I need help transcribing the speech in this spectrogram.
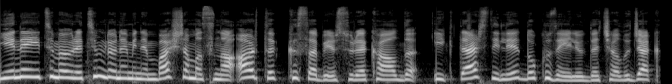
Yeni eğitim öğretim döneminin başlamasına artık kısa bir süre kaldı. İlk ders dili 9 Eylül'de çalacak.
